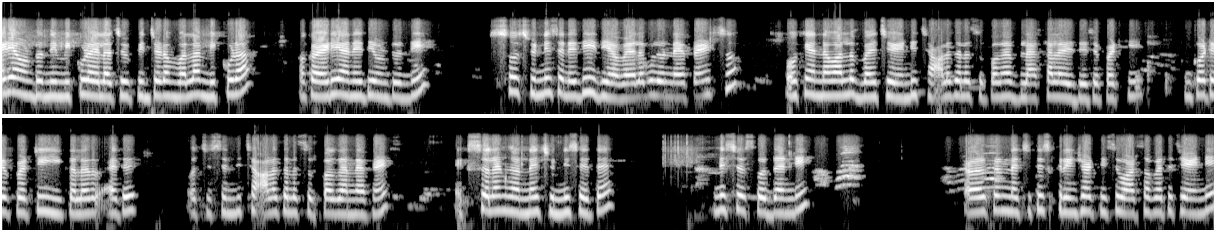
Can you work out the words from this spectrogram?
ఐడియా ఉంటుంది మీకు కూడా ఇలా చూపించడం వల్ల మీకు కూడా ఒక ఐడియా అనేది ఉంటుంది. సో చున్నీస్ అనేది ఇది అవైలబుల్ ఉన్నాయి ఫ్రెండ్స్. ఓకే అన్న వాళ్ళు బై చేయండి. చాలా చాలా సూపర్గా బ్లాక్ కలర్ ఇది వచ్చేప్పటికి ఇంకోటి ఎప్పటి ఈ కలర్ అయితే వచ్చేసింది. చాలా చాలా సూపర్గా ఉన్నాయి ఫ్రెండ్స్. ఎక్సలెంట్గా ఉన్నాయి చున్నీస్ అయితే. మిస్ చేసుకోవద్దండి. ఎవరికైనా నచ్చితే స్క్రీన్ షాట్ తీసి వాట్సాప్ అయితే చేయండి.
